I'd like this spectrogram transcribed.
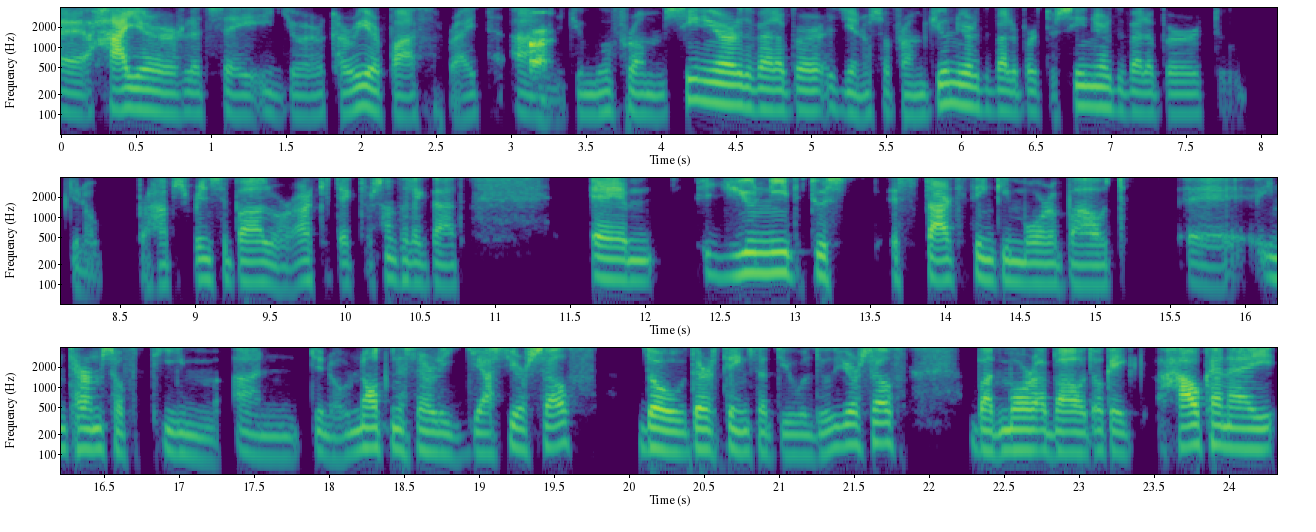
uh, higher, let's say in your career path, right? Um, right. You move from senior developer, you know, so from junior developer to senior developer to you know perhaps principal or architect or something like that. Um, you need to st- start thinking more about uh, in terms of team and you know not necessarily just yourself though there are things that you will do yourself but more about okay how can i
